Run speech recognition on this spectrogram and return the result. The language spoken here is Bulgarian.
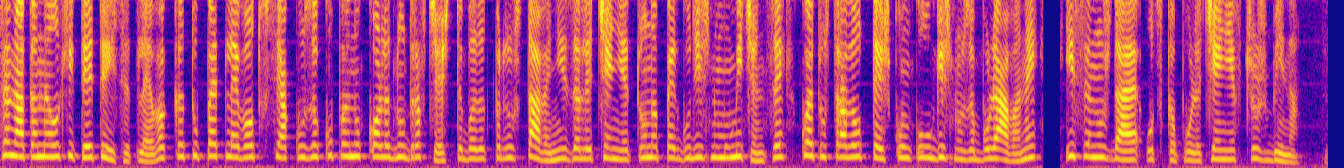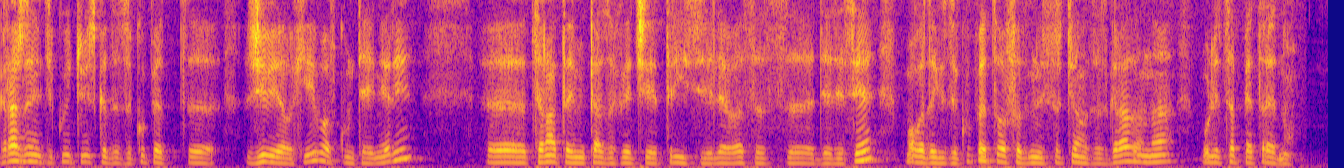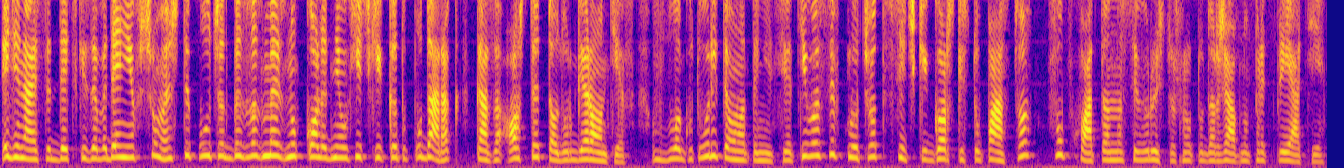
Цената на елхите е 30 лева, като 5 лева от всяко закупено коледно дръвче ще бъдат предоставени за лечението на 5 годишно момиченце, което страда от тежко онкологично заболяване и се нуждае от скъпо лечение в чужбина. Гражданите, които искат да закупят е, живи елхи в контейнери, е, цената им казах вече е 30 лева с е, ДДС, могат да ги закупят в административната сграда на улица Петра 1. 11 детски заведения в Шумен ще получат безвъзмезно коледни охички като подарък, каза още Тодор Геронтиев. В благотворителната инициатива се включват всички горски стопанства в обхвата на Североизточното държавно предприятие.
